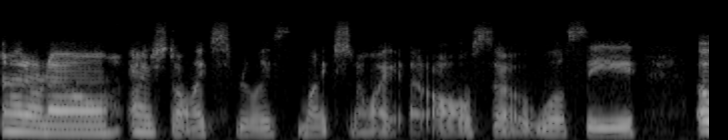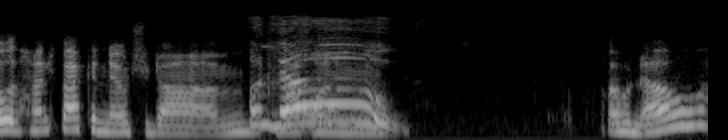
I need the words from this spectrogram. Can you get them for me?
I don't know. I just don't like really like Snow White at all. So we'll see. Oh, the Hunchback of Notre Dame. Oh no! Oh no.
